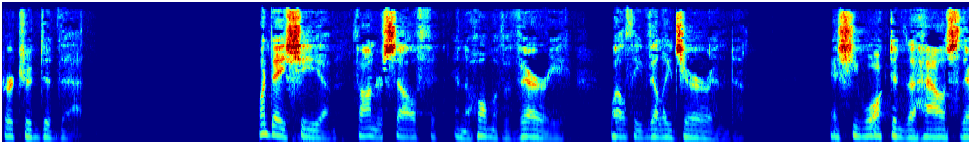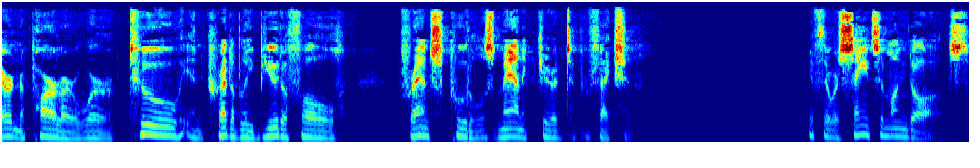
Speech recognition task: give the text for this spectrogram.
Gertrude did that. One day she uh, found herself in the home of a very wealthy villager. And as she walked into the house, there in the parlor were two incredibly beautiful French poodles manicured to perfection. If there were saints among dogs,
